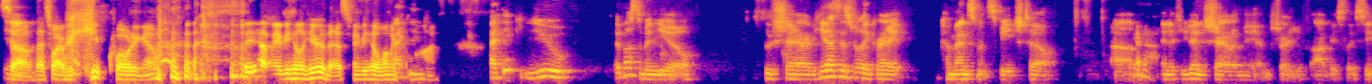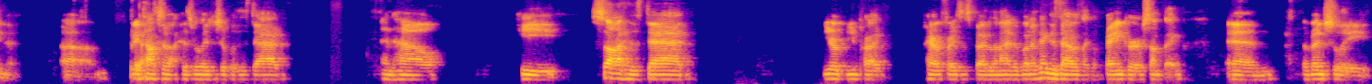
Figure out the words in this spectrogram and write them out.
So yeah. that's why we keep quoting him. yeah, maybe he'll hear this. Maybe he'll want to come think, on. I think you, it must have been you who shared. He has this really great commencement speech too. Um, yeah. And if you didn't share with me, I'm sure you've obviously seen it. Um, but he talks about his relationship with his dad and how he saw his dad. you you probably paraphrase this better than I did, but I think his dad was like a banker or something, and eventually,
